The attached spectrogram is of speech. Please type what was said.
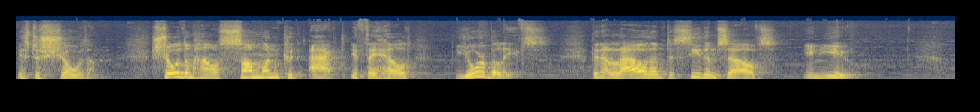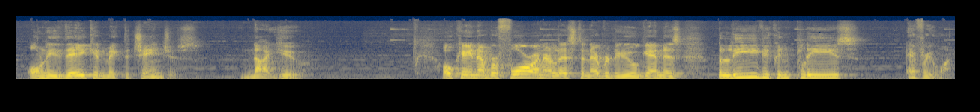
is to show them. Show them how someone could act if they held your beliefs. Then allow them to see themselves in you. Only they can make the changes, not you. Okay, number four on our list to never do again is believe you can please everyone.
